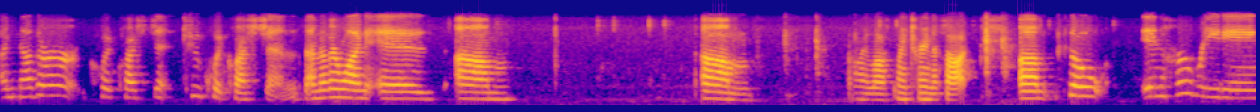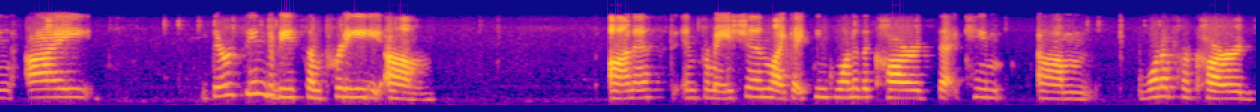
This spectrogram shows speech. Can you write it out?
another quick question, two quick questions. Another one is, um, um, oh, I lost my train of thought. Um, so in her reading, I there seemed to be some pretty um, honest information. Like I think one of the cards that came, um, one of her cards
